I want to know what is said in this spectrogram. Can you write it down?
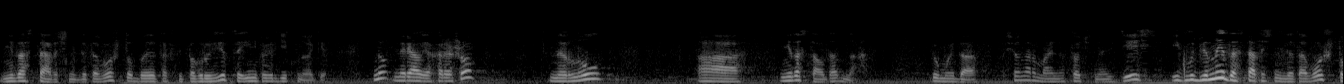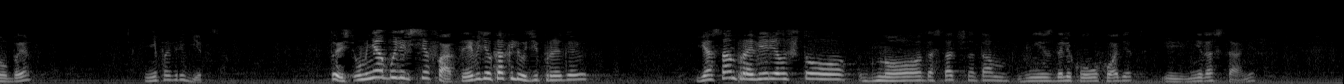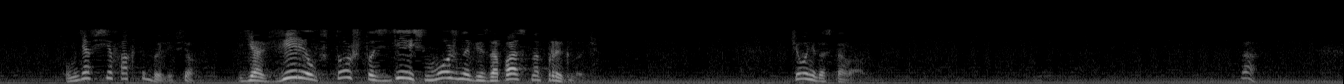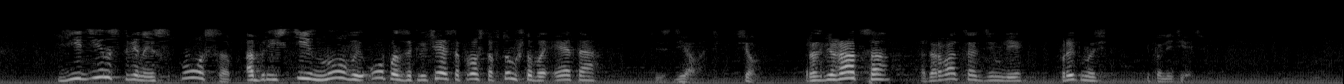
недостаточно для того, чтобы, так сказать, погрузиться и не повредить ноги. Ну, нырял я хорошо, нырнул, а не достал до дна. Думаю, да, все нормально, точно. Здесь и глубины достаточно для того, чтобы не повредиться. То есть у меня были все факты. Я видел, как люди прыгают. Я сам проверил, что дно достаточно там вниз далеко уходит и не достанешь. У меня все факты были, все я верил в то, что здесь можно безопасно прыгнуть. Чего не доставал? Да. Единственный способ обрести новый опыт заключается просто в том, чтобы это сделать. Все. Разбежаться, оторваться от земли, прыгнуть и полететь.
